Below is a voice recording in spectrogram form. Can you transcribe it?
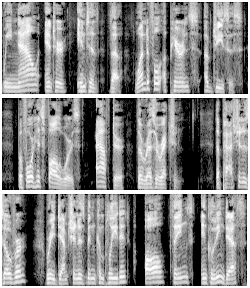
We now enter into the wonderful appearance of Jesus before his followers after the resurrection. The passion is over, redemption has been completed, all things, including death,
